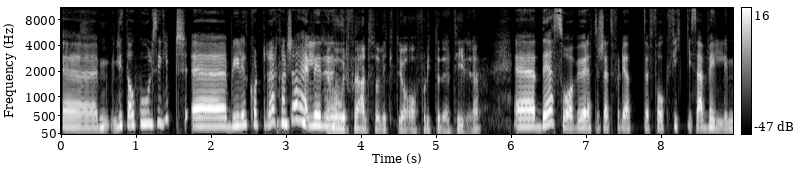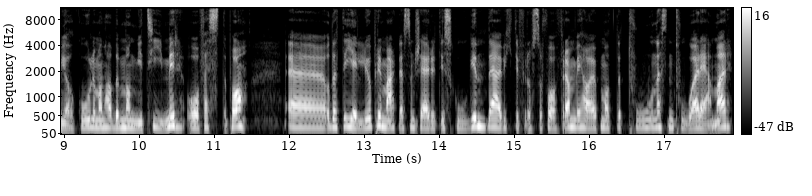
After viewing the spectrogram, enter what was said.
litt alkohol, sikkert. Blir litt kortere, kanskje. Eller, ja, hvorfor er det så viktig å flytte det tidligere? det så vi jo rett og slett fordi at folk fikk i seg veldig mye alkohol, og man hadde mange timer å feste på. Uh, og dette gjelder jo primært det som skjer ute i skogen. Det er viktig for oss å få fram. Vi har jo på en måte to, nesten to arenaer.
